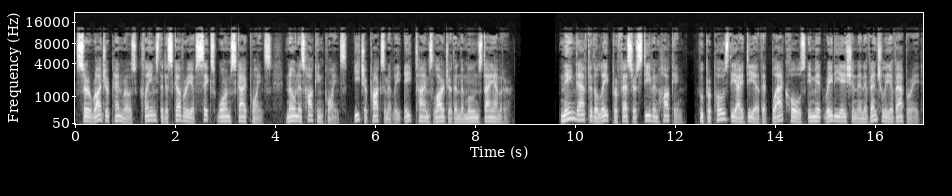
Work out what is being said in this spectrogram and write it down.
Sir Roger Penrose claims the discovery of six warm sky points, known as Hawking points, each approximately eight times larger than the Moon's diameter. Named after the late Professor Stephen Hawking, who proposed the idea that black holes emit radiation and eventually evaporate,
